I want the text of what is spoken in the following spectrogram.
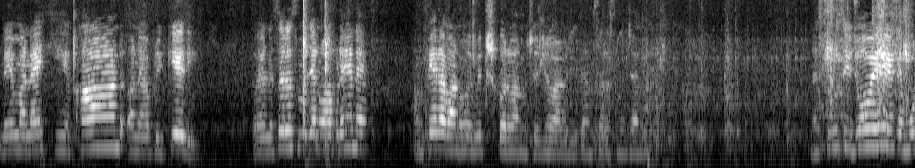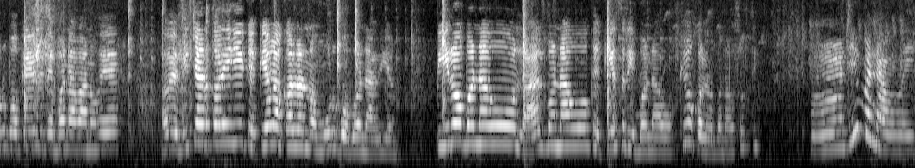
ને એમાં નાખી ખાંડ અને આપણી કેરી. તો એને સરસ મજાનું આપણે હે ને આમ ફેરવવાનું હોય, મિક્સ કરવાનું છે જો આવી રીતે સરસ મજાનું. ને શ્રુતિ જોવે છે કે મુરબો કેવી રીતે બનાવવાનો છે. હવે વિચાર કરીએ કે કેવા કલરનો મુરગો બનાવીએ પીરો બનાવો લાલ બનાવો કે કેસરી બનાવો? કયો કલર બનાવો શ્રુતિ જી બનાવો હોય.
